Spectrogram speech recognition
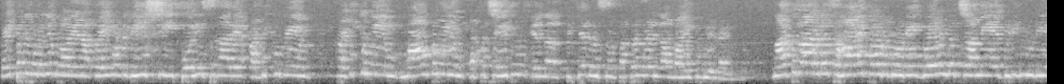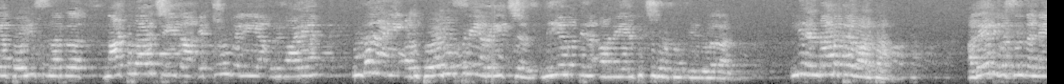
കൈപ്പറ്റി മുറിഞ്ഞു പോയ കൈകൊണ്ട് വീശി പോലീസുകാരെ അടിക്കുകയും കടിക്കുകയും മാന്തുകയും ഒക്കെ ചെയ്തു എന്ന് പിറ്റേ ദിവസം പത്രങ്ങളിൽ നാം വായിക്കുകയുണ്ടായി നാട്ടുകാരുടെ സഹായത്തോടു കൂടി ഗോവിന്ദസ്വാമിയെ പിടികൂടിയ പോലീസുകാർക്ക് നാട്ടുകാർ ചെയ്ത ഏറ്റവും വലിയ ഒരു കാര്യം ഉടനടി അത് പോലീസിനെ അറിയിച്ച് നിയമത്തിന് അവനെ ഏൽപ്പിച്ചു കൊടുത്തു എന്നുള്ളതാണ്. ഇനി രണ്ടാമത്തെ വാർത്ത. അതേ ദിവസം തന്നെ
